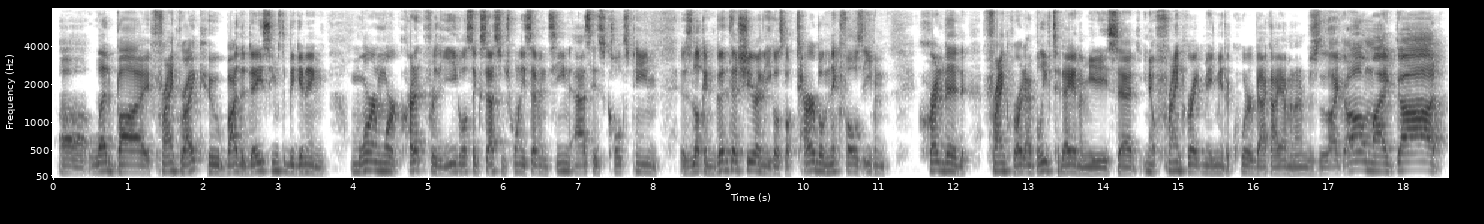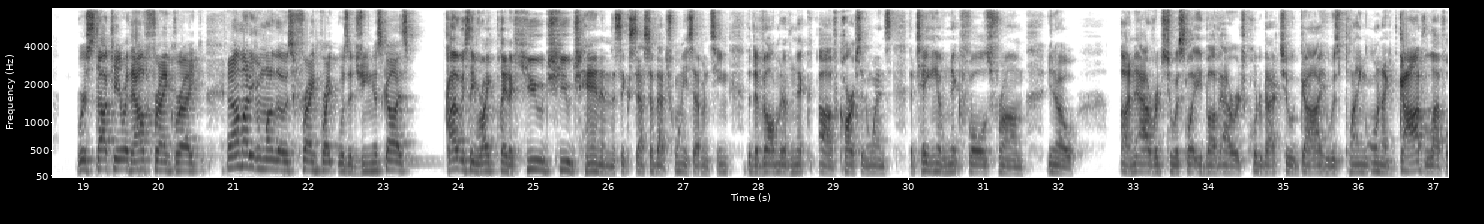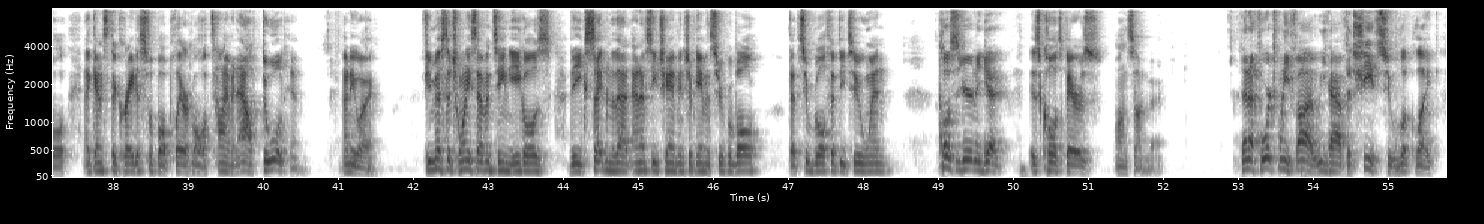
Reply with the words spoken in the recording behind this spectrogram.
uh, led by Frank Reich, who by the day seems to be getting more and more credit for the Eagles' success in 2017 as his Colts team is looking good this year, and the Eagles look terrible. Nick Foles even credited Frank Reich, I believe today in the media, he said, you know, Frank Reich made me the quarterback I am, and I'm just like, oh my God. We're stuck here without Frank Reich. And I'm not even one of those Frank Reich was a genius guys obviously Reich played a huge, huge hand in the success of that 2017, the development of Nick of Carson Wentz, the taking of Nick Foles from you know an average to a slightly above average quarterback to a guy who was playing on a god level against the greatest football player of all time and outdueled him. Anyway, if you missed the 2017 Eagles, the excitement of that NFC Championship game, the Super Bowl, that Super Bowl 52 win, closest you're going to get is Colts Bears on Sunday. Then at 425, we have the Chiefs, who look like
